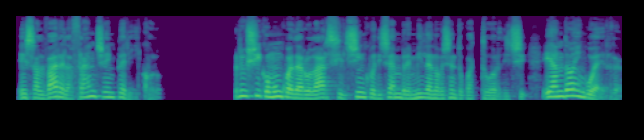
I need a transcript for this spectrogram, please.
e salvare la Francia in pericolo. Riuscì comunque ad arruolarsi il 5 dicembre 1914 e andò in guerra.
